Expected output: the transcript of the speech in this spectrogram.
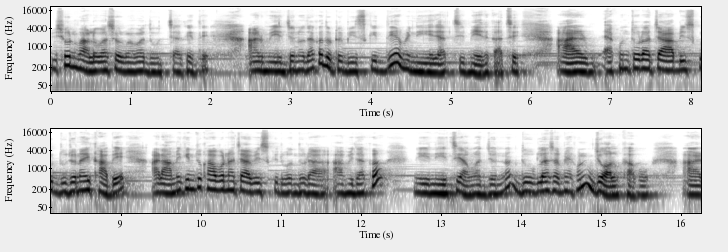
ভীষণ ভালোবাসে ওর বাবা দুধ চা খেতে। আর মেয়ের জন্য দেখো, দুটো বিস্কিট দিয়ে আমি নিয়ে যাচ্ছি মেয়ের কাছে। আর এখন তোরা চা, বিস্কুট দুজনাই খাবে। আর আমি কিন্তু খাব না চা বিস্কিট, বন্ধুরা। আমি দেখো, নিয়ে নিয়েছি আমার জন্য দু গ্লাস আমি এখন জল খাব। আর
